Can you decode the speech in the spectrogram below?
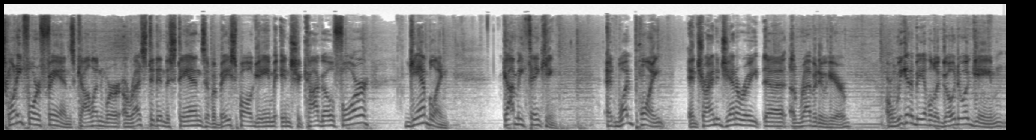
24 fans, Colin, were arrested in the stands of a baseball game in Chicago for gambling. Got me thinking, at what point, in trying to generate uh, a revenue here, are we going to be able to go to a game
